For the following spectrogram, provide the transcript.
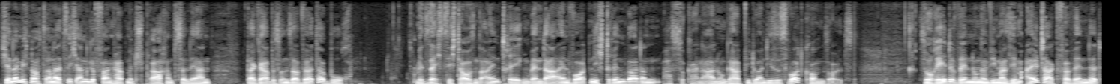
Ich erinnere mich noch dran, als ich angefangen habe mit Sprachen zu lernen, da gab es unser Wörterbuch mit 60.000 Einträgen. Wenn da ein Wort nicht drin war, dann hast du keine Ahnung gehabt, wie du an dieses Wort kommen sollst. So Redewendungen, wie man sie im Alltag verwendet,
